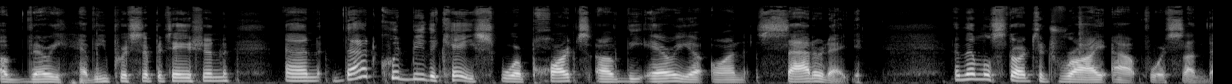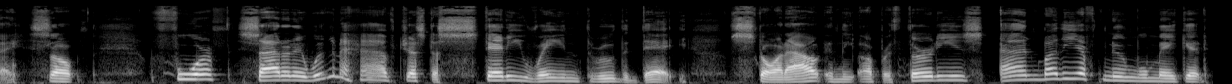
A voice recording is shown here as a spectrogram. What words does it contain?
of very heavy precipitation. And that could be the case for parts of the area on Saturday. And then we'll start to dry out for Sunday. So for Saturday, we're going to have just a steady rain through the day. Start out in the upper 30s, and by the afternoon, we'll make it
